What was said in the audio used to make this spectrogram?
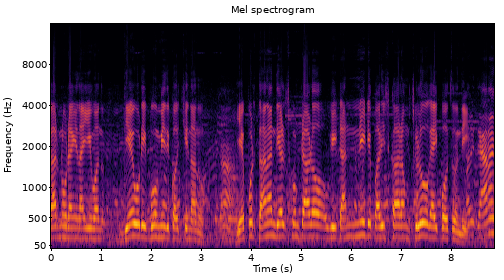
కర్ణుడైనా ఈవన్ దేవుడి భూమి మీదకి వచ్చినను. ఎప్పుడు తనని తెలుసుకుంటాడో వీటన్నిటి పరిష్కారం సులువుగా అయిపోతుంది. ధ్యానం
